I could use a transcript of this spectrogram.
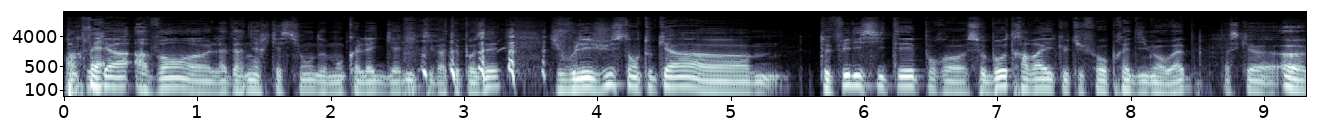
En Parfait. tout cas, avant euh, la dernière question de mon collègue Gali qui va te poser, je voulais juste en tout cas euh, te féliciter pour euh, ce beau travail que tu fais auprès d'ImoWeb. Parce que, euh,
